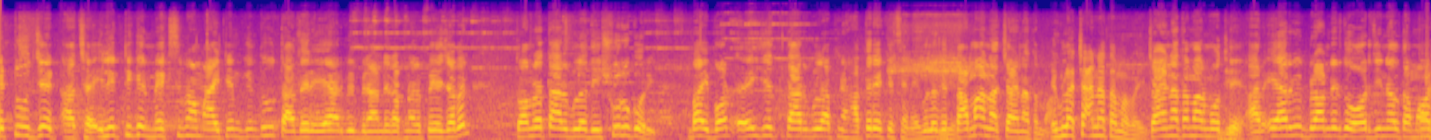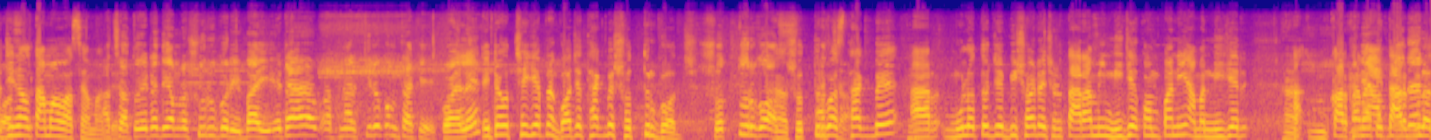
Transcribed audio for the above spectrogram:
এ টু জেড আচ্ছা ইলেকট্রিকের ম্যাক্সিমাম আইটেম কিন্তু তাদের এআরবি ব্র্যান্ডের আপনারা পেয়ে যাবেন। তো আমরা তারগুলো দিয়ে শুরু করি। ভাই এই যে তারগুলো আপনি হাতে রেখেছেন এগুলোকে তামা না চায়না তামা? এগুলো চায়না তামা ভাই। চায়না তামার মধ্যে। আর এআরবি ব্র্যান্ডের তো অরিজিনাল তামা অরিজিনাল তামাও আছে আমাদের। আচ্ছা তো এটা দিয়ে আমরা শুরু করি। ভাই এটা আপনার কীরকম থাকে কয়েলে? এটা হচ্ছে কি আপনার গজে থাকবে সত্তর গজ। সত্তর গজ? হ্যাঁ সত্তর গজ আচ্ছা। থাকবে। আর মূলত যে বিষয়টা ছিল তার আমি নিজে কোম্পানি আমার নিজের হ্যাঁ। কারখানাতে মানে তারগুলা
